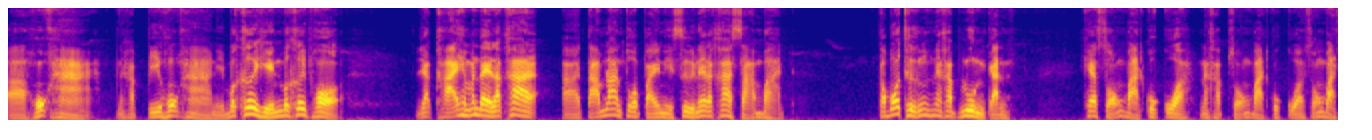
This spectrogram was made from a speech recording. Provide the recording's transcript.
อ่าหกหานะครับ ปีหกหานี่บ่เคยเห็นบ่เคยพออยากขายให้มันได้ราคาอ่าตามร้านทั่วไปนี่ซื้อในราคา3บาทก็บ่ถึงนะครับรุ่นกัน แค่2บาทกลัวๆนะครับ2บาทกลัวาๆ2บาท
